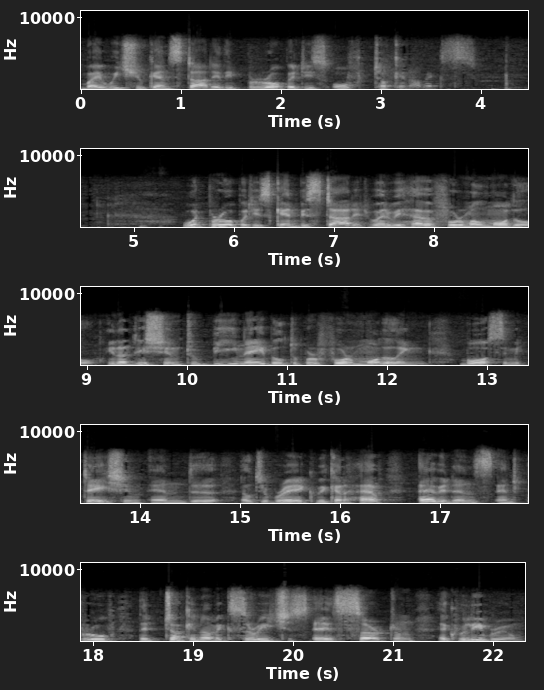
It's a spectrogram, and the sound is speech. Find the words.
by which you can study the properties of tokenomics. What properties can be studied when we have a formal model? In addition to being able to perform modeling, both imitation and uh, algebraic, we can have evidence and prove that tokenomics reaches a certain equilibrium.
